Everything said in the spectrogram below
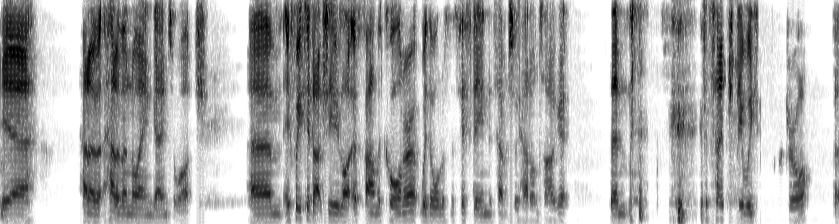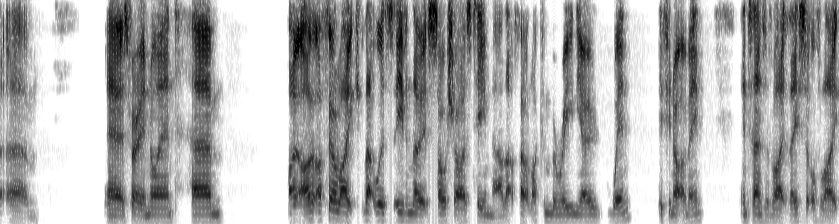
Yeah, hell of hell of an annoying game to watch. Um, if we could actually like have found the corner with all of the 15 attempts we had on target, then potentially we could draw. But um, yeah, it's very annoying. Um, I, I, I feel like that was even though it's Solskjaer's team now, that felt like a Mourinho win, if you know what I mean. In terms of like they sort of like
